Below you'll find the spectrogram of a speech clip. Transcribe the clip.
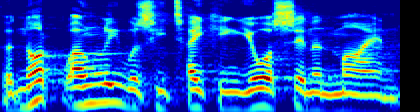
that not only was he taking your sin and mine,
